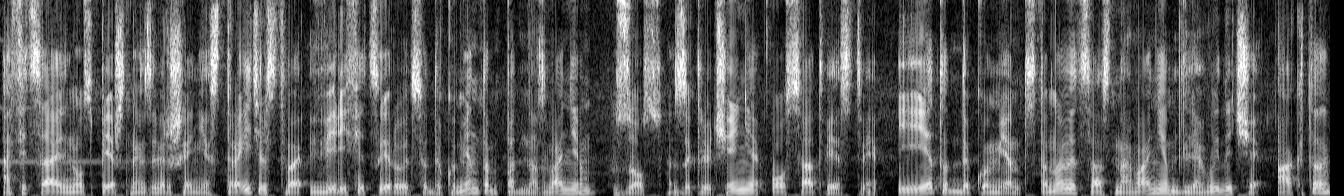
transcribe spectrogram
Официально успешное завершение строительства верифицируется документом под названием ЗОС – заключение о соответствии. И этот документ становится основанием для выдачи акта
